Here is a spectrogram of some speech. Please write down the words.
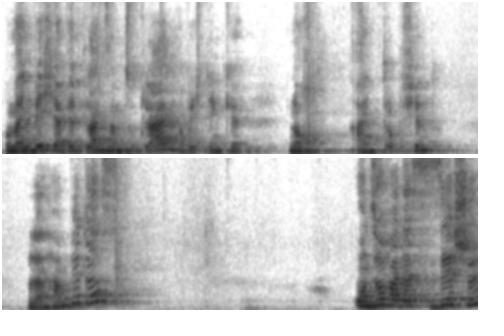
Und mein Becher wird langsam zu klein, aber ich denke noch ein Tropfchen und dann haben wir das. Und so war das sehr schön,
